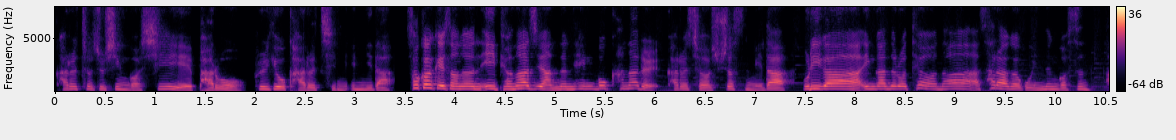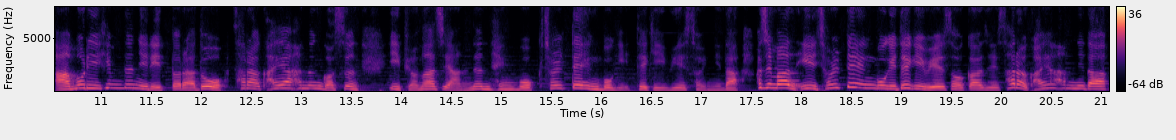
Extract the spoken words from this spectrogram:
가르쳐 주신 것이 바로 불교 가르침입니다. 석가께서는 이 변하지 않는 행복 하나를 가르쳐 주셨습니다. 우리가 인간으로 태어나 살아가고 있는 것은 아무리 힘든 일이 있더라도 살아가야 하는 것은 이 변하지 않는 행복, 절대 행복이 되기 위해서 입니다. 하지만 이 절대 행복이 되기 위해서까지 살아가야 합니다.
